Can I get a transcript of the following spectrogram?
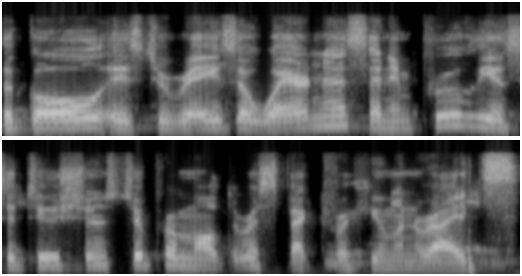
The goal is to raise awareness and improve the institutions to promote the respect for human rights.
